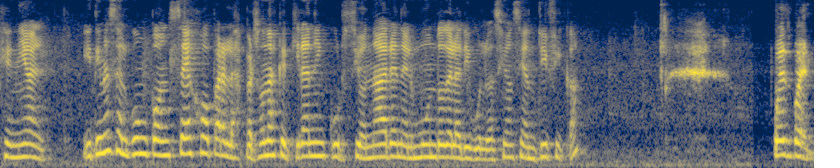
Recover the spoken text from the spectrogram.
Genial. ¿Y tienes algún consejo para las personas que quieran incursionar en el mundo de la divulgación científica? Pues bueno,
